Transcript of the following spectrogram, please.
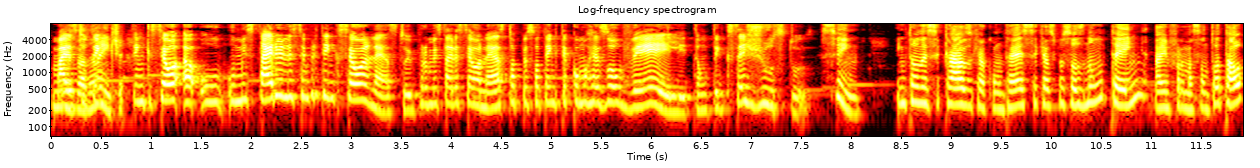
Mas tu tem que, tem que ser. O, o, o mistério, ele sempre tem que ser honesto. E pro mistério ser honesto, a pessoa tem que ter como resolver ele. Então tem que ser justo. sim. Então, nesse caso, o que acontece é que as pessoas não têm a informação total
